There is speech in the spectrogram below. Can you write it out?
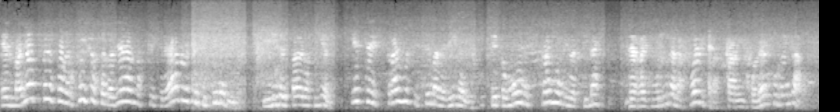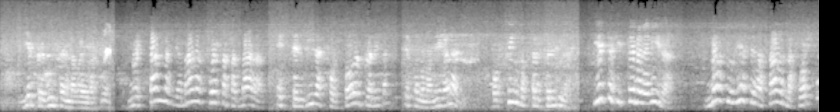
El mayor peso del juicio se lo llevan los que crearon este sistema de vida. Y dice el Padre lo siguiente. Este extraño sistema de vida que tomó un extraño libertinaje de recurrir a la fuerza para imponer su reinado. Y él pregunta en la revelación, ¿no están las llamadas Fuerzas Armadas extendidas por todo el planeta? Eso no lo niega nadie. Por siglos están extendidas. Si este sistema de vida no se hubiese basado en la fuerza,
